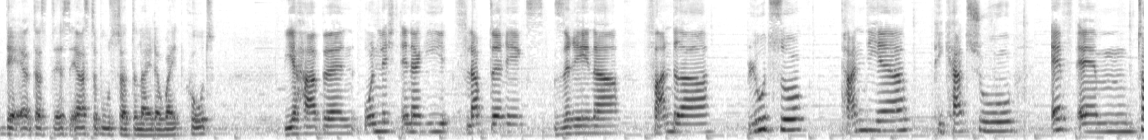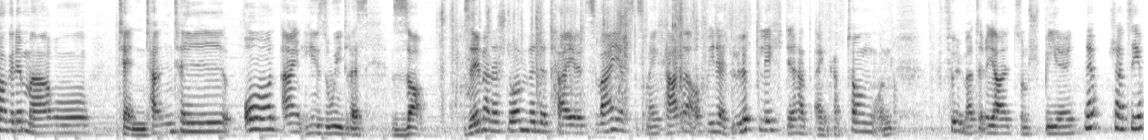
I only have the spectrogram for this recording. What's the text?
Der, das, das erste Booster hatte leider White Code. Wir haben Unlichtenergie, Flapterix, Serena, Fandra, Blutzug, Pandia, Pikachu, FM, Togedemaru, Tentantel und ein Hisui-Dress. So, Silberne Sturmwinde Teil 2. Jetzt ist mein Kater auch wieder glücklich. Der hat einen Karton und Füllmaterial zum Spielen. Ne, Schatzi?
